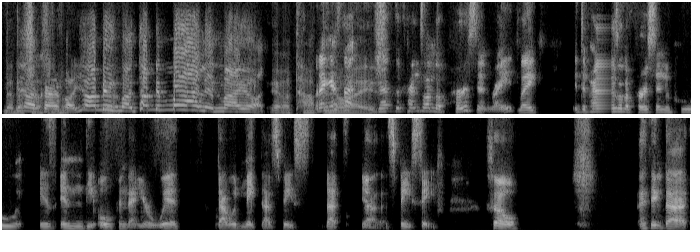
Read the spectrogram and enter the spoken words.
That, that's, Yeah, that's cry for yeah, big yeah. man, tap the ball in my yard. yeah, top But I the guess that noise. that depends on the person, right? Like it depends on the person who is in the open that you're with that would make that space that yeah, that space safe. So I think that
